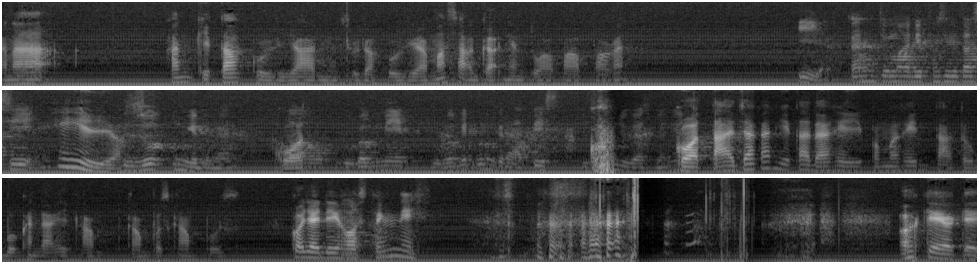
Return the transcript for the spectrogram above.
karena kan kita kuliah nih sudah kuliah masa agak nyentuh apa apa kan? Iya kan cuma difasilitasi iya. Zoom gitu kan Kuot- Google Meet. Google Meet pun gratis. Zoom juga sebenarnya kuota aja kan kita dari pemerintah tuh bukan dari kam- kampus-kampus. Kok jadi Iya, hosting nih? Oke oke.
